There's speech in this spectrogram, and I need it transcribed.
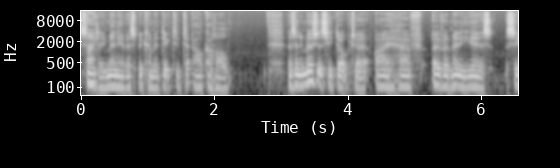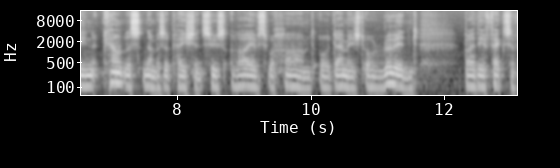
Sadly, many of us become addicted to alcohol. As an emergency doctor, I have over many years seen countless numbers of patients whose lives were harmed or damaged or ruined by the effects of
